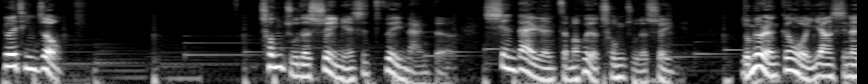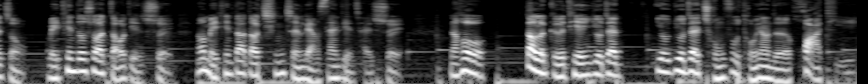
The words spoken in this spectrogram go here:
各位听众，充足的睡眠是最难的。现代人怎么会有充足的睡眠？有没有人跟我一样是那种每天都说要早点睡，然后每天都要到清晨两三点才睡，然后到了隔天又在又又在重复同样的话题，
